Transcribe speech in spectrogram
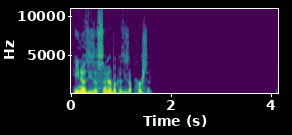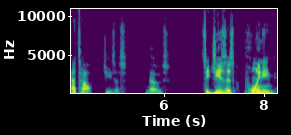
He knows he's a sinner because he's a person. That's how Jesus knows. See, Jesus is pointing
